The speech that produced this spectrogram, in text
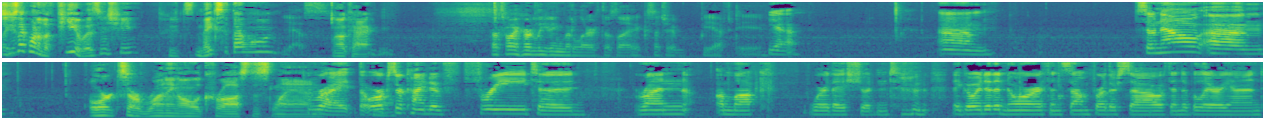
she's like one of the few, isn't she? Who makes it that long? Yes, Okay. that's why her leaving Middle Earth is like such a BFD. Yeah. Um. So now, um, Orcs are running all across this land. right, the orcs are kind of free to run amok where they shouldn't. they go into the north and some further south into Beleriand.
